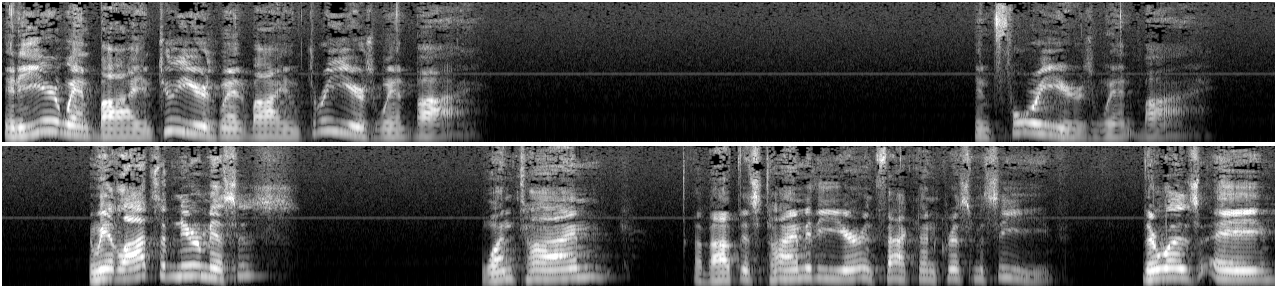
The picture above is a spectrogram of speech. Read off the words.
And a year went by, and two years went by, and three years went by. And four years went by. And we had lots of near misses. One time, about this time of the year, in fact, on Christmas Eve, There was a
